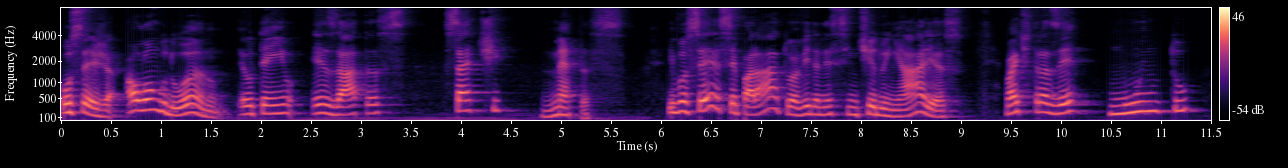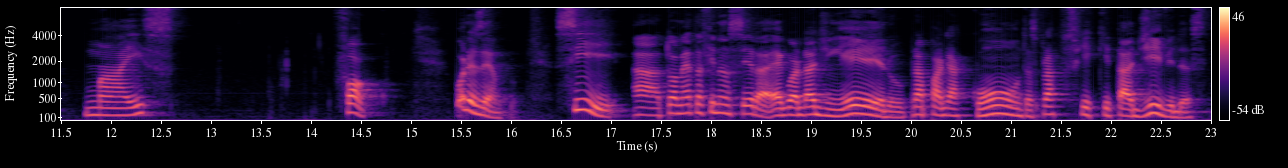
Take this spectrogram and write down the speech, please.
Ou seja, ao longo do ano eu tenho exatas sete metas. E você separar a tua vida nesse sentido em áreas vai te trazer muito mais foco. Por exemplo, se a tua meta financeira é guardar dinheiro para pagar contas, para quitar dívidas,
